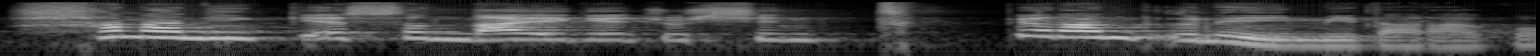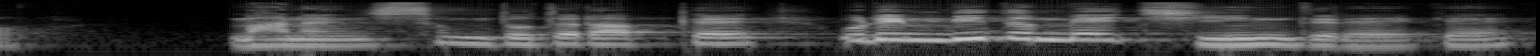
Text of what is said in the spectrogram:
하나님께서 나에게 주신 특별한 은혜입니다라고 많은 성도들 앞에 우리 믿음의 지인들에게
